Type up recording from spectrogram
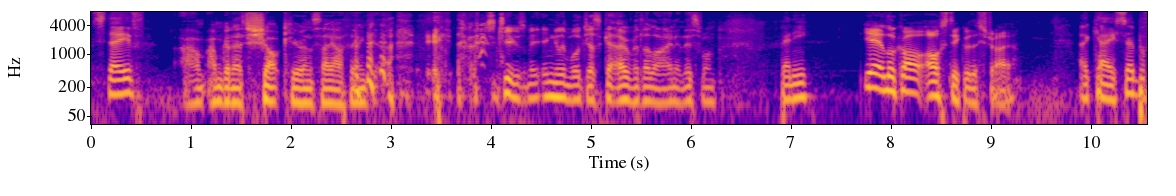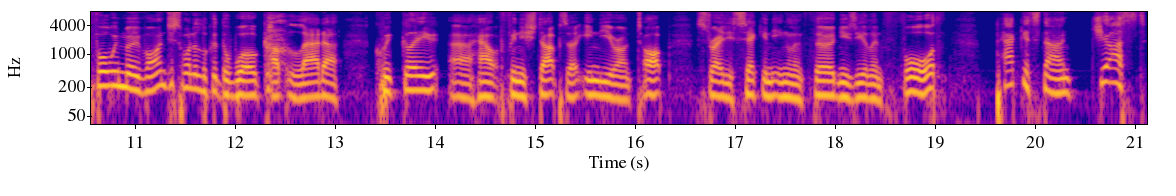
Steve? I'm, I'm going to shock you and say I think, excuse me, England will just get over the line in this one. Benny? Yeah, look, I'll, I'll stick with Australia. Okay, so before we move on, just want to look at the World Cup ladder quickly, uh, how it finished up. So India on top, Australia second, England third, New Zealand fourth. Pakistan just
